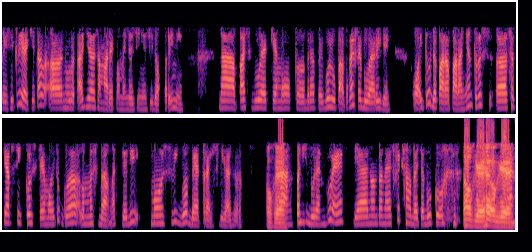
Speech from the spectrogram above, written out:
basically ya kita uh, nurut aja sama rekomendasinya si dokter ini. Nah pas gue kemo ke berapa ya? Gue lupa, pokoknya Februari deh. Wah itu udah parah-parahnya. Terus uh, setiap siklus kemo itu gue lemes banget. Jadi mostly gue bed rest di kasur. Oke. Nah penghiburan gue ya nonton Netflix sama baca buku. Oke, oke. Nah,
